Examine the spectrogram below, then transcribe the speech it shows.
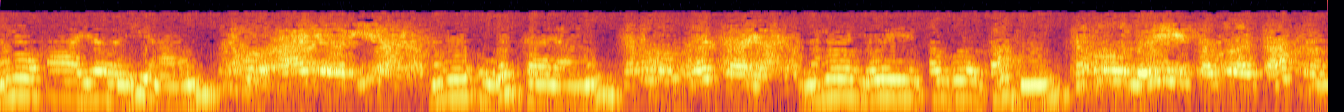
नमो आयरीयाणं नमो उवत्कायाणं नमो लोये सव्वसाहं नमो लोये सव्वसाहं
